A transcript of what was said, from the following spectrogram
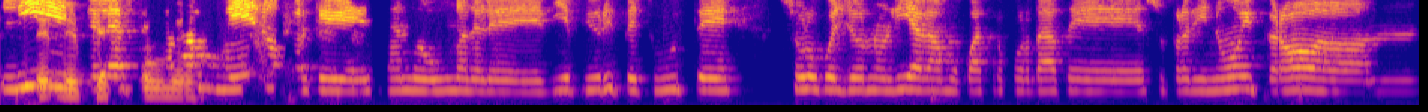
lì nel, ce le aspettavamo meno perché essendo una delle vie più ripetute, solo quel giorno lì avevamo quattro cordate sopra di noi, però um,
